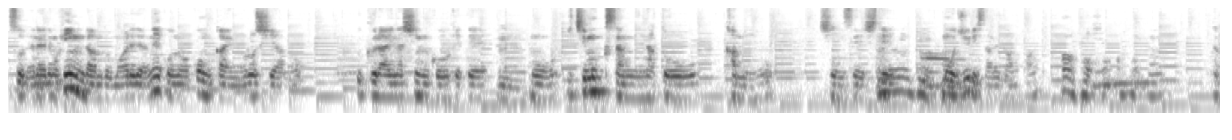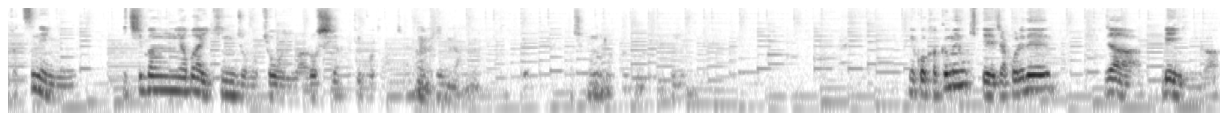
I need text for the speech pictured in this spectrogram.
そうだよね。でもフィンランドもあれだよね。この今回のロシアのウクライナ侵攻を受けて、うん。もう一目散に NATO 加盟を申請して、うん。もう受理されたのかな？ほうほうん。なんか常に一番やばい近所の脅威はロシアっていうことなんじゃない、フィンランドうんで、こう革命起きて、じゃあこれで、じゃあ、レーニンが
